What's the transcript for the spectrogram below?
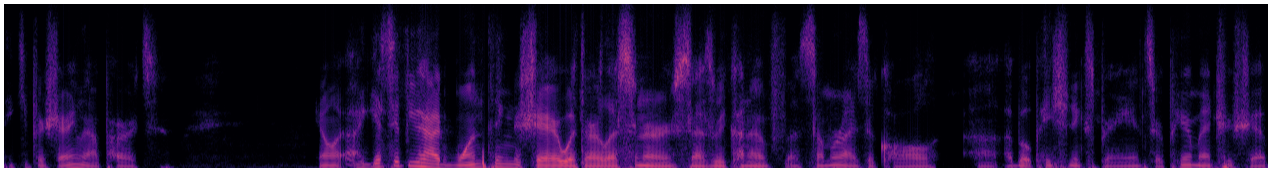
Thank you for sharing that part. Know, I guess if you had one thing to share with our listeners as we kind of uh, summarize the call uh, about patient experience or peer mentorship,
